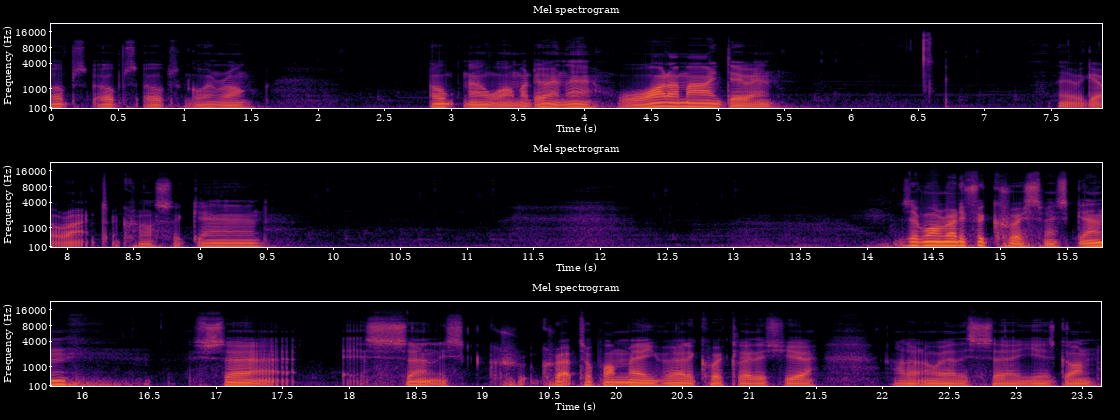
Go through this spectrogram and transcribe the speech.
Oops. Oops. Oops. Going wrong. Oh, no, what am I doing there? What am I doing? There we go, right, across again. Is everyone ready for Christmas again? It's, uh, it's certainly crept up on me really quickly this year. I don't know where this uh, year's gone.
